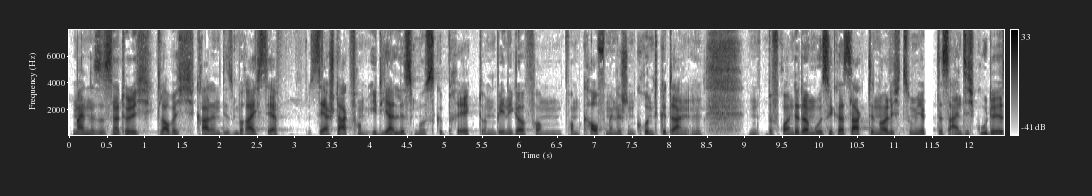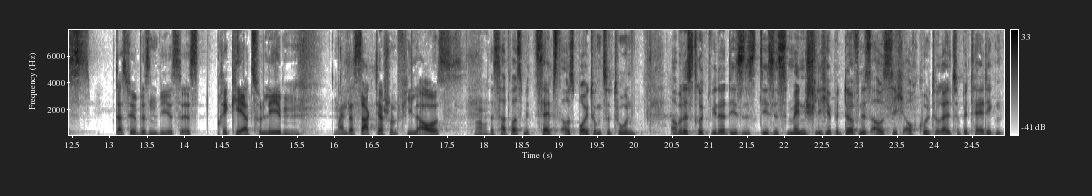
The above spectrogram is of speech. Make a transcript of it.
Ich meine, es ist natürlich, glaube ich, gerade in diesem Bereich sehr, sehr stark vom Idealismus geprägt und weniger vom, vom kaufmännischen Grundgedanken. Ein befreundeter Musiker sagte neulich zu mir, das einzig Gute ist, dass wir wissen, wie es ist, prekär zu leben. Ich meine, das sagt ja schon viel aus. Das hat was mit Selbstausbeutung zu tun, aber das drückt wieder dieses, dieses menschliche Bedürfnis aus, sich auch kulturell zu betätigen.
